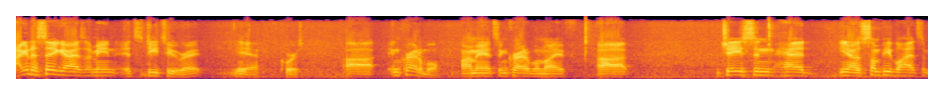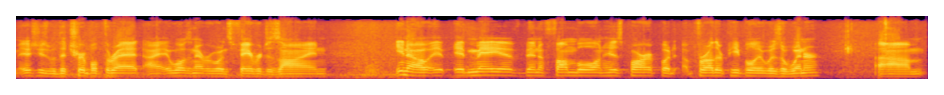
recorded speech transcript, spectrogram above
I gotta say, guys. I mean, it's D2, right? Yeah, of course. Uh, incredible. I mean, it's an incredible knife. Uh, Jason had, you know, some people had some issues with the triple threat. I, it wasn't everyone's favorite design. You know, it, it may have been a fumble on his part, but for other people, it was a winner. Um,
